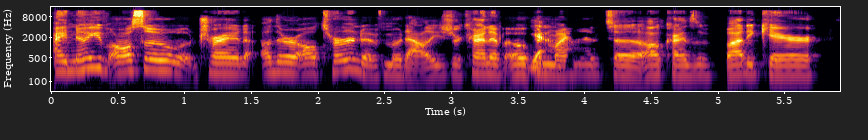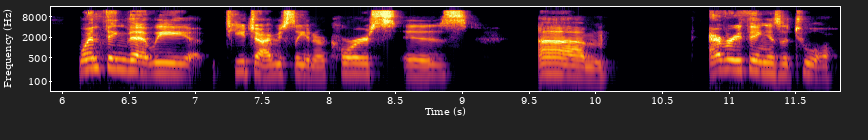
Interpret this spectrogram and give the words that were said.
I know you've also tried other alternative modalities. You're kind of open minded yeah. to all kinds of body care. One thing that we teach, obviously, in our course is um, everything is a tool.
